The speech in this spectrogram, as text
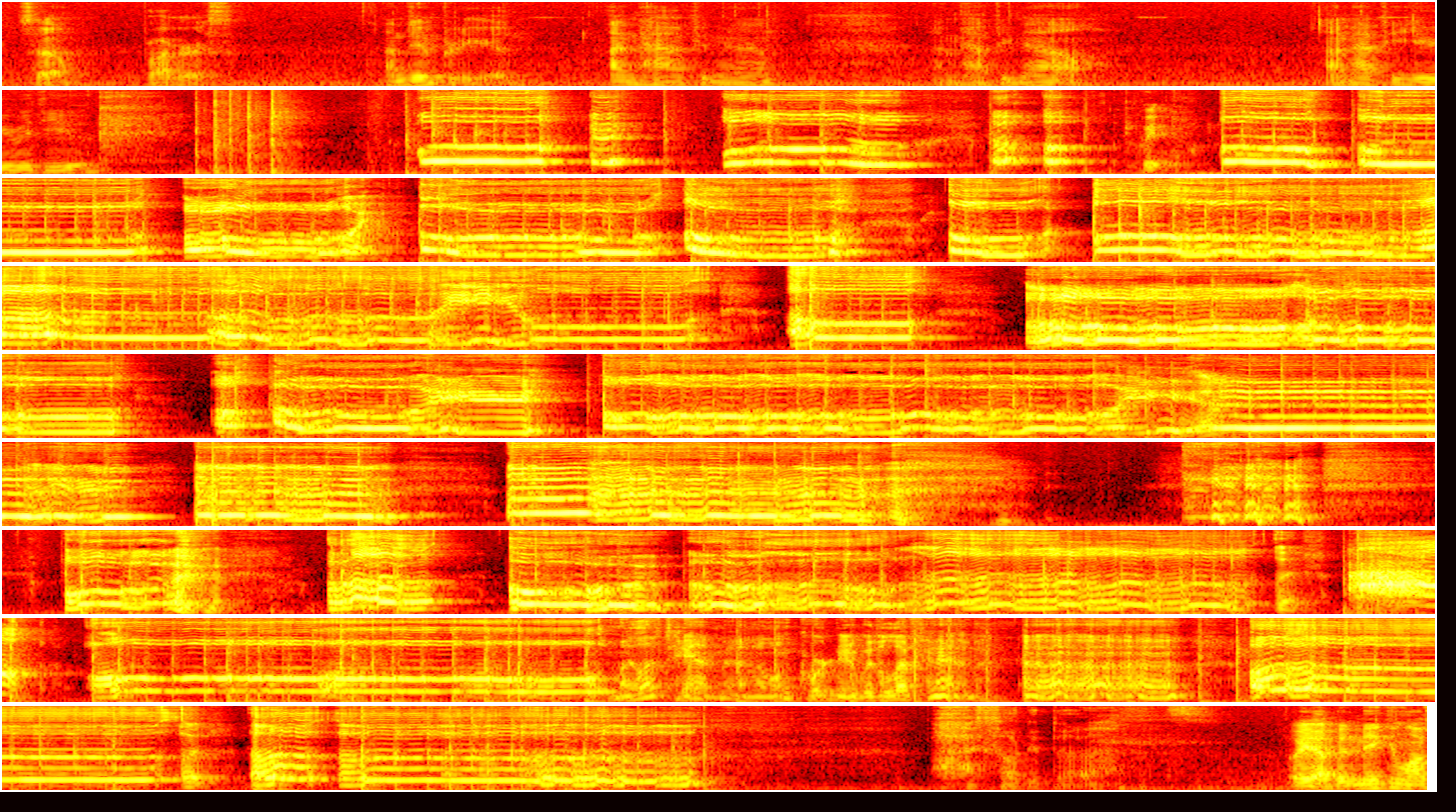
So progress. I'm doing pretty good. I'm happy, man. I'm happy now. I'm happy here with you.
